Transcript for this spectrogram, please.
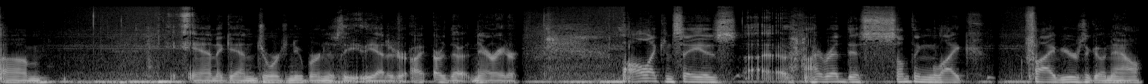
Um, and again, George Newbern is the, the editor, or the narrator. All I can say is uh, I read this something like five years ago now,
